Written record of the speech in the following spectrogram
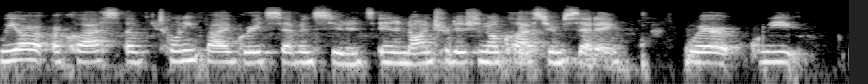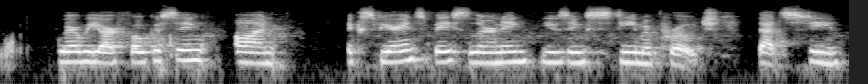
We are a class of 25 grade 7 students in a non traditional classroom setting where we where we are focusing on experience-based learning using STEAM approach. That's STEAM,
